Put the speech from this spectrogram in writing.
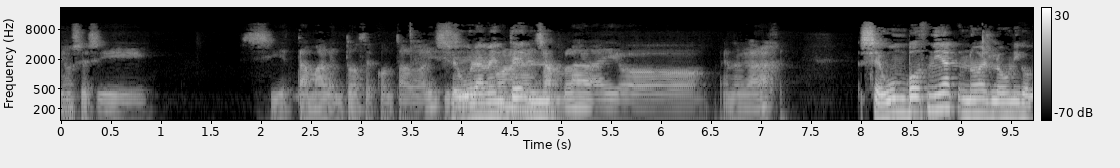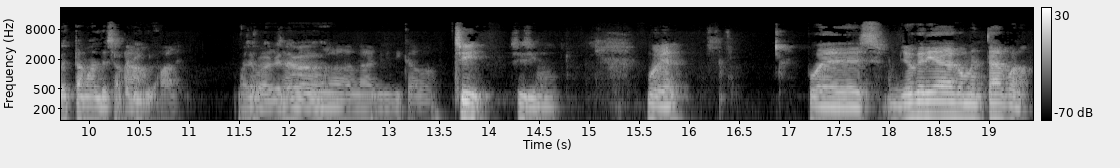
no sé si, si está mal entonces contado ahí. Si se Seguramente no. ensamblar ahí o en el garaje. Según Bozniak, no es lo único que está mal de esa Ah, película. vale. Vale, para que te Esa haga- película la criticado. Sí, sí, sí. Mm. Muy bien. Pues yo quería comentar, bueno,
